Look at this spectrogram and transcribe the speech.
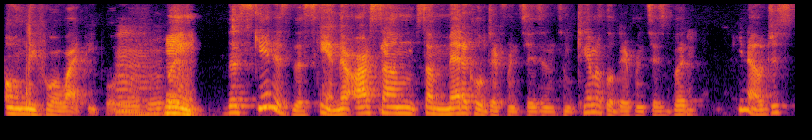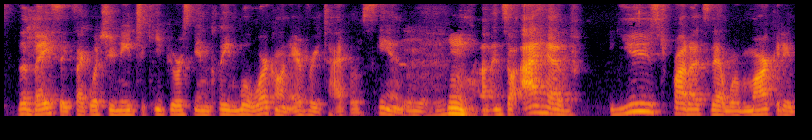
only for white people Mm. Mm. the skin is the skin. There are some some medical differences and some chemical differences, but you know, just the basics, like what you need to keep your skin clean, will work on every type of skin. Mhm. Um, and so I have used products that were marketed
